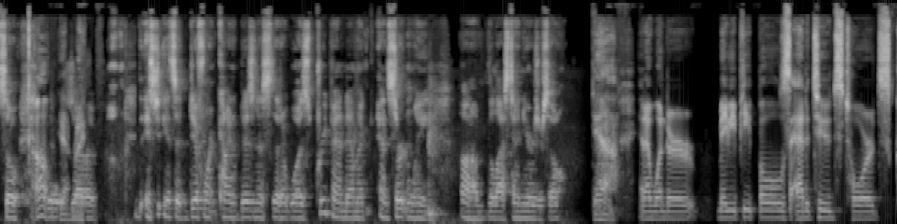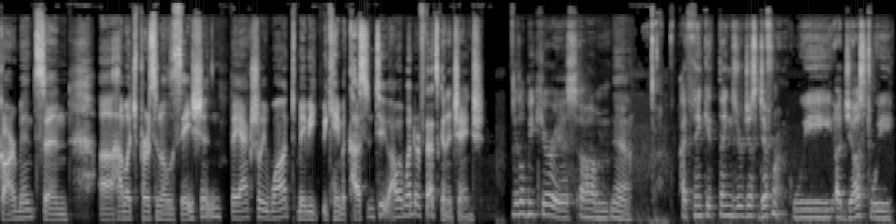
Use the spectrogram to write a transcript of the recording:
So oh, yeah, right. Uh, it's it's a different kind of business than it was pre-pandemic, and certainly um, the last ten years or so. Yeah. And I wonder maybe people's attitudes towards garments and uh, how much personalization they actually want maybe became accustomed to. I wonder if that's going to change. It'll be curious. Um, yeah. I think it, things are just different. We adjust. We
